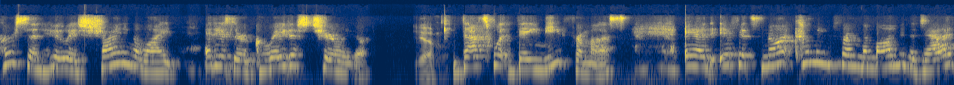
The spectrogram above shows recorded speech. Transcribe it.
person who is shining a light and is their greatest cheerleader Yeah. that's what they need from us. And if it's not coming from the mom and the dad,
